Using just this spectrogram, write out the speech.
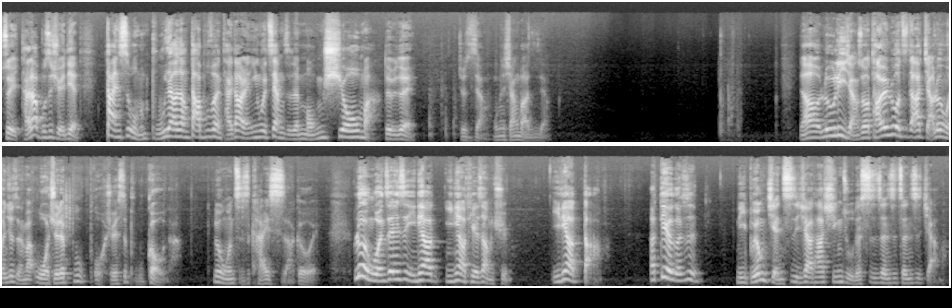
所以台大不是学店，但是我们不要让大部分台大人因为这样子的蒙羞嘛，对不对？就是这样，我们的想法是这样。然后陆丽讲说，桃园若只打假论文就怎么办？我觉得不，我觉得是不够的，论文只是开始啊，各位，论文这件事一定要一定要贴上去，一定要打。那第二个是。你不用检视一下他新组的市政是真是假吗？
